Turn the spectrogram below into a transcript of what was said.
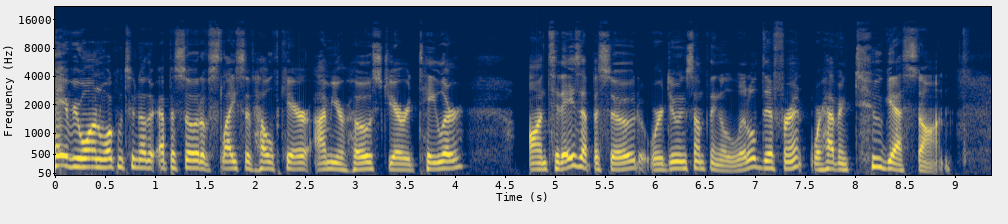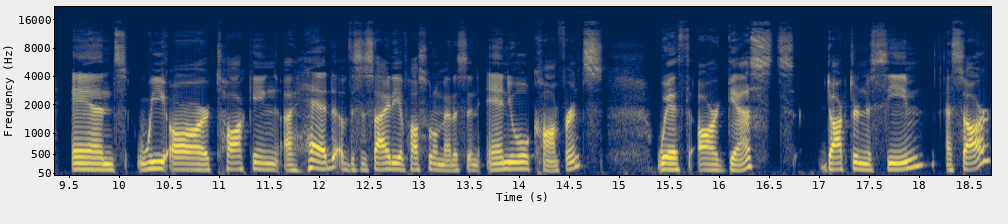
Hey everyone, welcome to another episode of Slice of Healthcare. I'm your host, Jared Taylor. On today's episode, we're doing something a little different. We're having two guests on, and we are talking ahead of the Society of Hospital Medicine annual conference with our guests, Dr. Nasim Afsar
